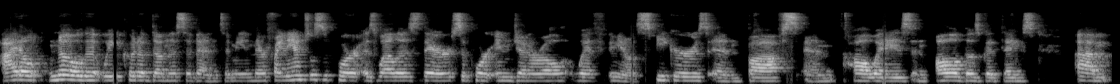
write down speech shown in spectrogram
I don't know that we could have done this event. I mean, their financial support as well as their support in general with, you know, speakers and BOFs and hallways and all of those good things. Um,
